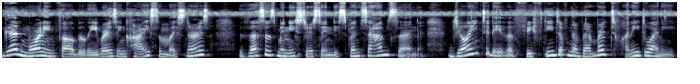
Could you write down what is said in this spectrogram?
Good morning, fellow believers in Christ and listeners. This is Minister Cindy Spence Sampson. Join today, the 15th of November 2020,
